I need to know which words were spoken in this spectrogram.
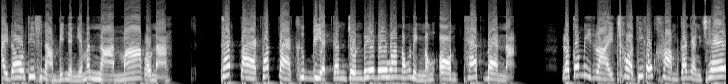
ไอดอลที่สนามบินอย่างเงี้ยมันนานมากแล้วนะ แทบแตกแทบแตกคือเบียดกันจนเรียกได้ว่าน้องหลิงน้องออมแทบแบนอะแล้วก็มีหลายช็อตที่เขาขำกันอย่างเช่น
